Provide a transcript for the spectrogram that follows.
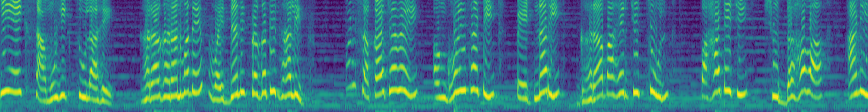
ही एक सामूहिक चूल आहे. घराघरांमध्ये वैज्ञानिक प्रगती झालीच. पण सकाळच्या वेळी अंघोळीसाठी पेटणारी घराबाहेरची चूल पहाटेची शुद्ध हवा आणि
